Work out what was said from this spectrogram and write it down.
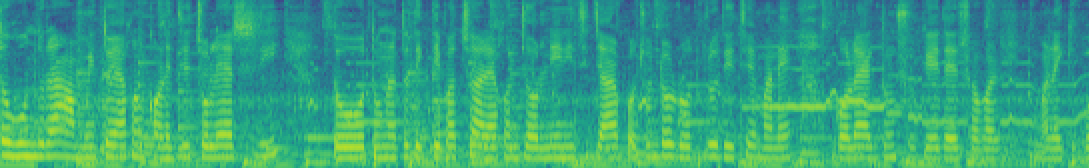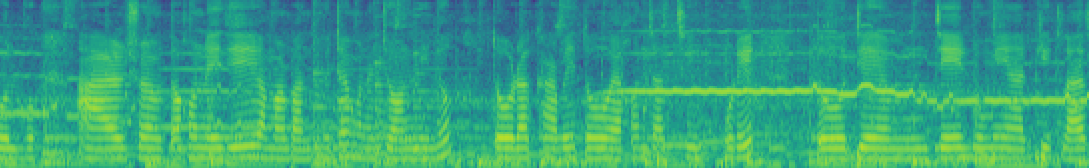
তো বন্ধুরা, আমি তো এখন কলেজে চলে আসি তো তোমরা তো দেখতেই পাচ্ছ, আর এখন জল নিয়ে নিচ্ছি। যা প্রচণ্ড রৌদ্র দিচ্ছে মানে গলা একদম শুকিয়ে দেয় সবার মানে কি বলব। আর তখন এই যে আমার বান্ধবীটা মানে জল নিল, তো ওরা খাবে। তো এখন যাচ্ছি উপরে। তো যে যে রুমে আর কি ক্লাস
